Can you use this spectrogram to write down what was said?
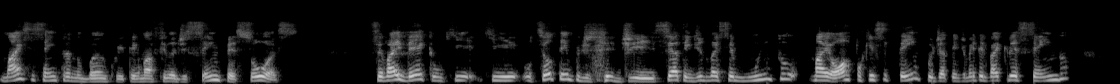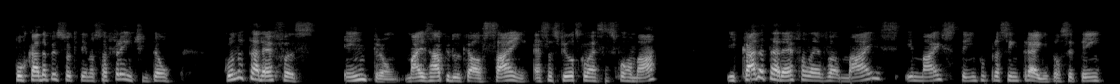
Mas se você entra no banco e tem uma fila de 100 pessoas, você vai ver que, que o seu tempo de, de ser atendido vai ser muito maior, porque esse tempo de atendimento ele vai crescendo por cada pessoa que tem na sua frente. Então, quando tarefas entram mais rápido do que elas saem, essas filas começam a se formar e cada tarefa leva mais e mais tempo para ser entregue. Então, você tem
